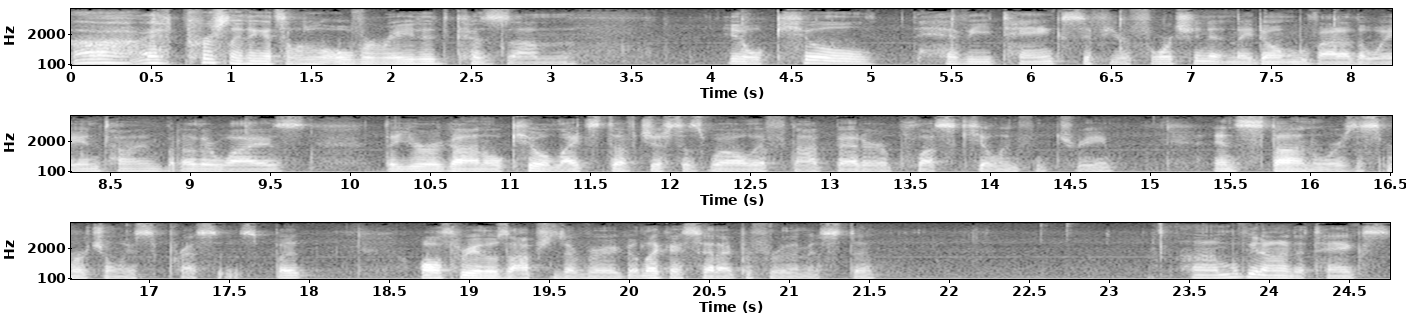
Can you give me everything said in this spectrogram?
Uh, I personally think it's a little overrated because um, it'll kill heavy tanks if you're fortunate and they don't move out of the way in time, but otherwise the Uragan will kill light stuff just as well, if not better, plus kill infantry and stun, whereas the Smerch only suppresses. But all three of those options are very good. Like I said, I prefer the Mista. Uh, moving on to tanks,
